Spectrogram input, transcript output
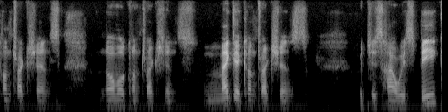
contractions, normal contractions, mega contractions, which is how we speak,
